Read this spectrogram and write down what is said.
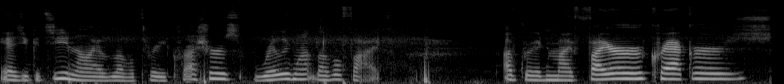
As you can see, now I have level 3 crushers. Really want level 5 upgraded my firecrackers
